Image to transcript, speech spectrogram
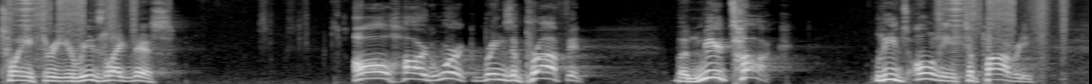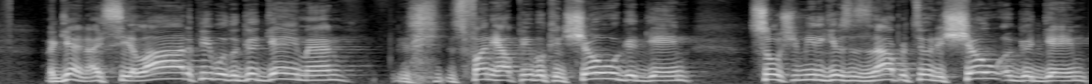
23. It reads like this All hard work brings a profit, but mere talk leads only to poverty. Again, I see a lot of people with a good game, man. It's funny how people can show a good game. Social media gives us an opportunity to show a good game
